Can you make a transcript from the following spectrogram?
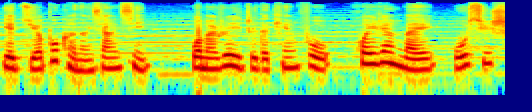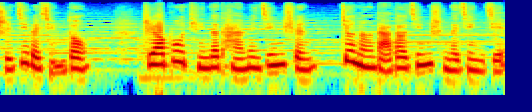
也绝不可能相信，我们睿智的天赋会认为无需实际的行动，只要不停地谈论精神，就能达到精神的境界。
